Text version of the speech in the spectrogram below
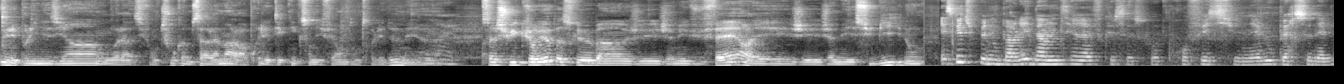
les Polynésiens, voilà, ils font tout comme ça à la main. Alors après, les techniques sont différentes entre les deux, mais euh, ça, je suis curieux parce que ben, j'ai jamais vu faire et j'ai jamais subi. Donc. Est-ce que tu peux nous parler d'un de tes rêves, que ce soit professionnel ou personnel?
